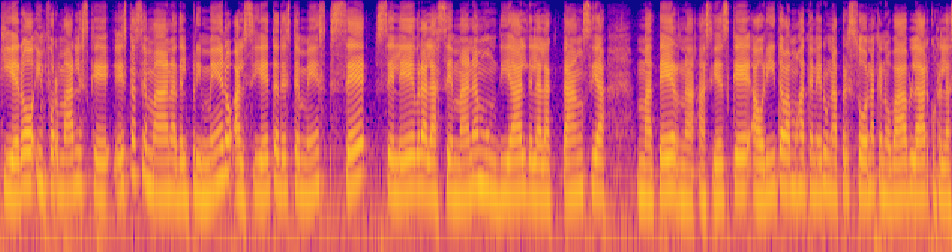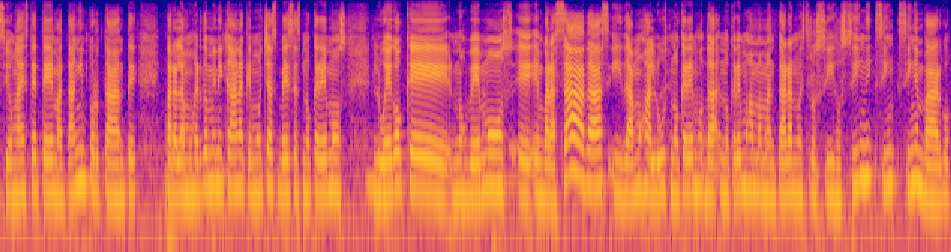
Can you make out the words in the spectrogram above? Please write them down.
quiero informarles que esta semana, del primero al 7 de este mes, se celebra la Semana Mundial de la Lactancia Materna. Así es que ahorita vamos a tener una persona que nos va a hablar con relación a este tema tan importante para la mujer dominicana que muchas veces no queremos, luego que nos vemos eh, embarazadas y damos a luz, no queremos, no queremos amamantar a nuestros hijos. sin, sin embargo,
